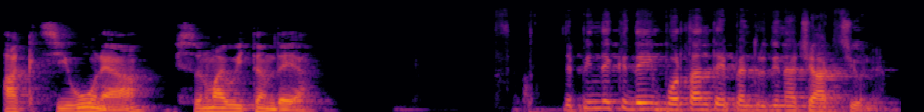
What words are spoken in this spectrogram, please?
acțiunea și să nu mai uităm de ea? Depinde cât de importantă e pentru tine acea acțiune.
